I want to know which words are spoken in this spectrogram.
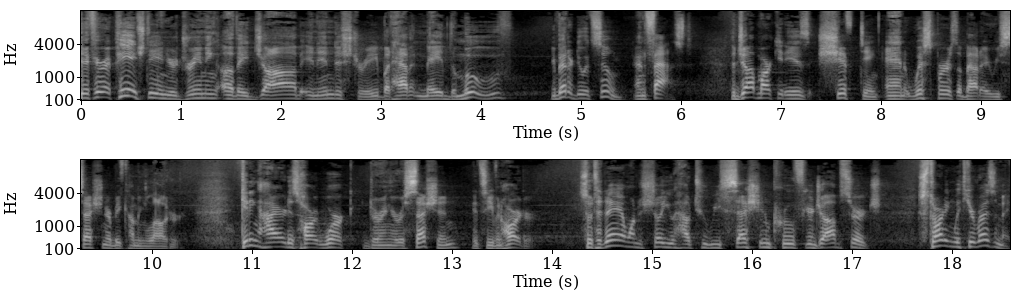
If you're a PhD and you're dreaming of a job in industry but haven't made the move, you better do it soon and fast. The job market is shifting and whispers about a recession are becoming louder. Getting hired is hard work. During a recession, it's even harder. So today I want to show you how to recession proof your job search, starting with your resume.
